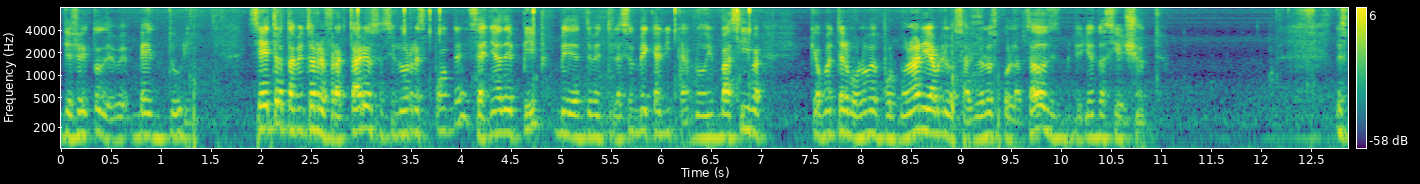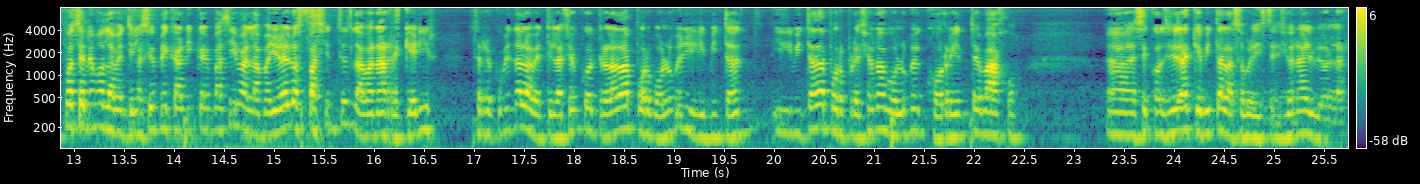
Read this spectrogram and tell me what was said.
de efecto de Venturi. Si hay tratamientos refractarios, así no responde, se añade PIP mediante ventilación mecánica no invasiva, que aumenta el volumen pulmonar y abre los alveolos colapsados, disminuyendo así el shunt. Después tenemos la ventilación mecánica invasiva. La mayoría de los pacientes la van a requerir. Se recomienda la ventilación controlada por volumen ilimitada por presión a volumen corriente bajo. Ah, se considera que evita la sobredistensión alveolar.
